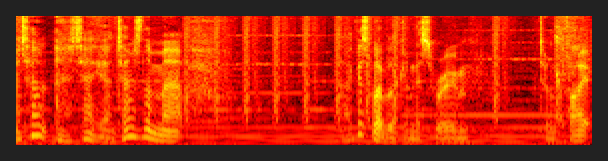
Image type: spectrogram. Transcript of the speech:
In, term, uh, yeah, in terms of the map, I guess we'll have a look in this room. Doing the fight.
